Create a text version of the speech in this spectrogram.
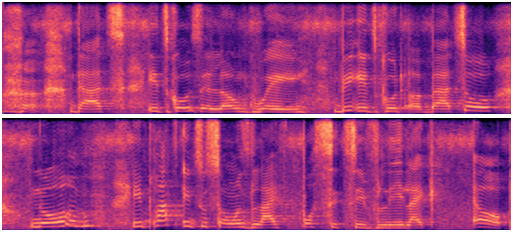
that it goes a long way be it good or bad. So no impart into someone's life positively. Like help.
